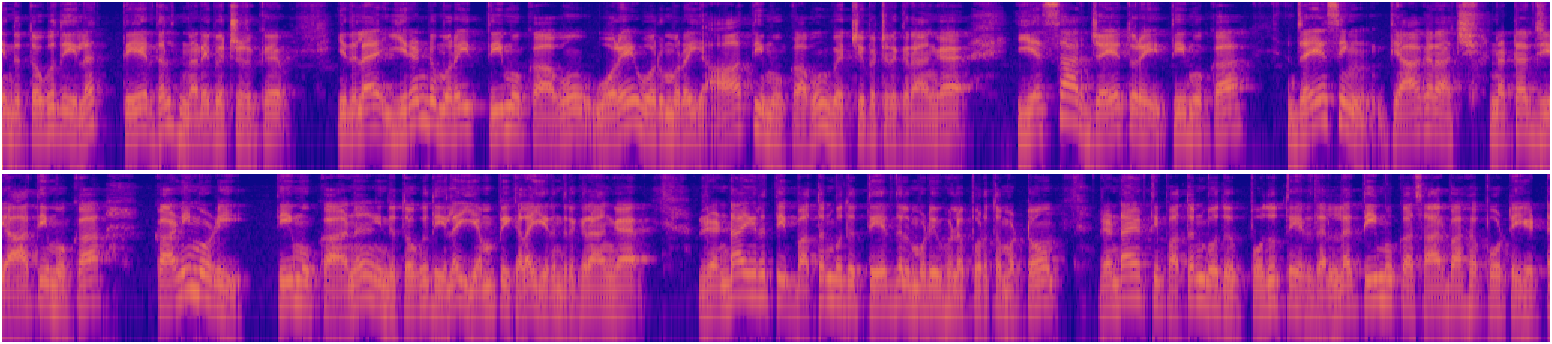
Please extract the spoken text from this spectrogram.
இந்த தொகுதியில் தேர்தல் நடைபெற்றிருக்கு. இதில் இரண்டு முறை திமுகவும் ஒரே ஒரு முறை அதிமுகவும் வெற்றி பெற்றிருக்கிறாங்க. எஸ்ஆர் ஜெயத்துறை திமுக ஜெயசிங் தியாகராஜ் நட்டர்ஜி அதிமுக கனிமொழி திமுகன்னு இந்த தொகுதியில் எம்பிக்களாக இருந்திருக்கிறாங்க. ரெண்டாயிரத்தி பத்தொன்பது தேர்தல் முடிவுகளை பொறுத்த மட்டும் ரெண்டாயிரத்தி பத்தொன்பது பொது தேர்தலில் திமுக சார்பாக போட்டியிட்ட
